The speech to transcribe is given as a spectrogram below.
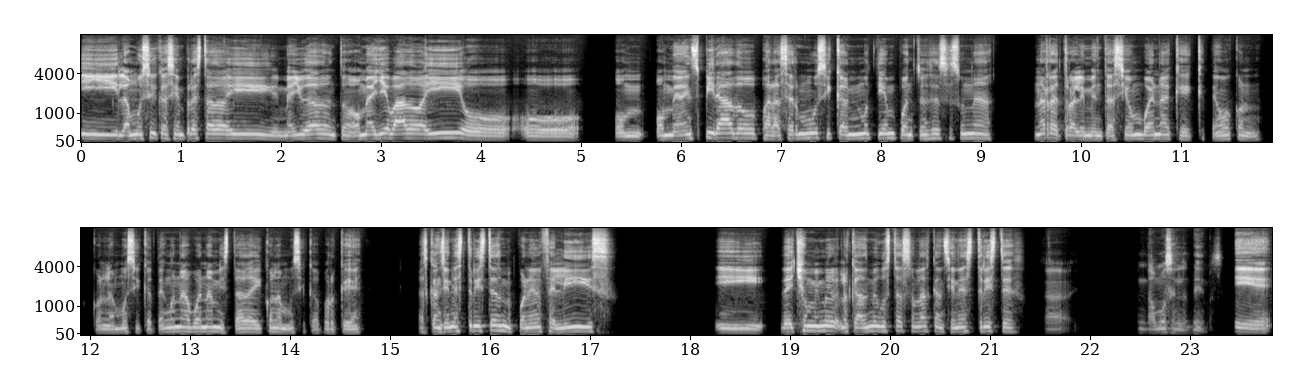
y la música siempre ha estado ahí, me ha ayudado, o me ha llevado ahí, o, o, o m- o me ha inspirado para hacer música al mismo tiempo. Entonces es una, una retroalimentación buena que, que tengo con, con la música. Tengo una buena amistad ahí con la música porque las canciones tristes me ponen feliz. Y de hecho, a mí me- lo que más me gusta son las canciones tristes. Ay, andamos en las mismas. Eh,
